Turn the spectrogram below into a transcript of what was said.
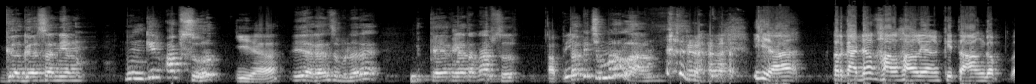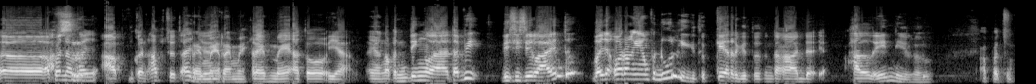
gagasan yang mungkin absurd Iya. iya kan sebenarnya kayak kelihatan absurd, Tapi tapi cemerlang. iya, terkadang hal-hal yang kita anggap eh, apa Absurd. namanya? ab- bukan absurd aja. Remeh, remeh. Remeh atau ya yang nggak penting lah, tapi di sisi lain tuh banyak orang yang peduli gitu, care gitu tentang ada hal ini loh. Apa tuh?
